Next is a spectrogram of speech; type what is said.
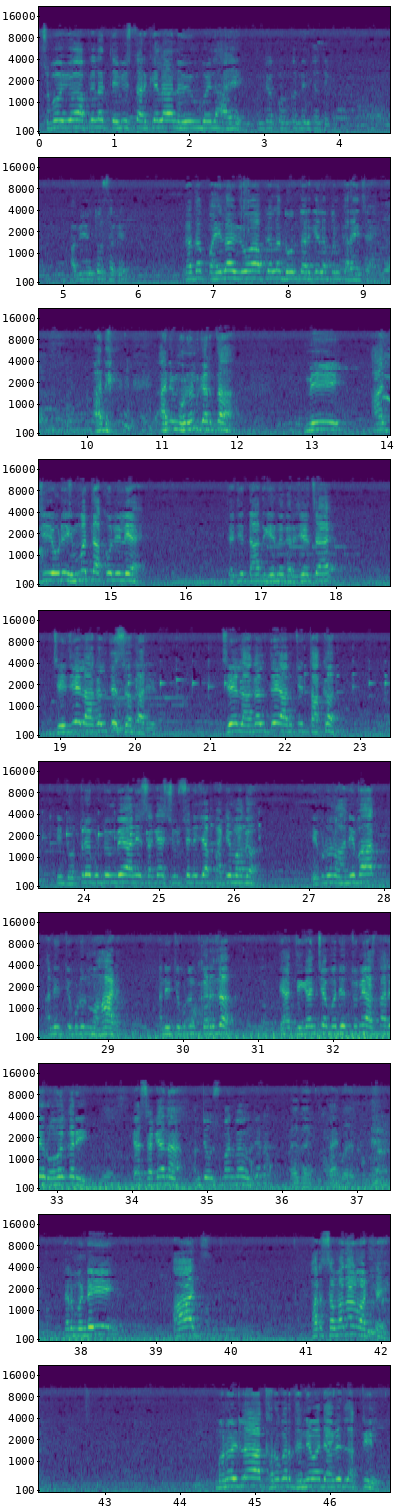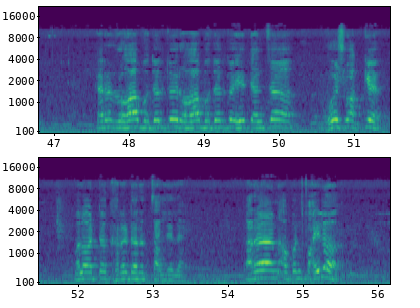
शुभविवाह आपल्याला तेवीस तारखेला नवी मुंबईला आहे. तुमच्या कुलकर्णींच्या तिकडे. आम्ही येतो सगळे. तर आता पहिला विवाह आपल्याला दोन तारखेला पण करायचा आहे. आणि आणि म्हणून करता मी आज जी एवढी हिंमत दाखवलेली आहे त्याची दाद घेणं गरजेचं आहे. जे जे लागल ते सहकार्य. जे लागल ते आमची ताकद. ही धोत्रे कुटुंबे आणि सगळ्या शिवसेनेच्या पाठीमागं इकडून अलिबाग आणि तिकडून महाड आणि तिकडून कर्जत या तिघांच्या मध्ये तुम्ही असणारे रोहेकरी या सगळ्यांना आमचे उस्मानभाई होते ना? तर मंडळी आज फार समाधान वाटतंय. मनोजला खरोखर धन्यवाद द्यावेच लागतील. कारण रोहा बदलतोय रोहा बदलतोय हे त्यांचं घोषवाक्य मला वाटतं खरं ठरत चाललेलं आहे. कारण आपण पाहिलं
